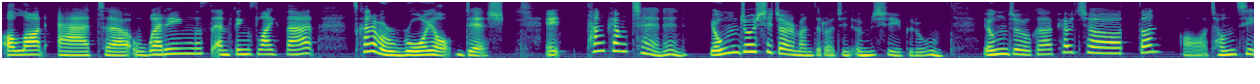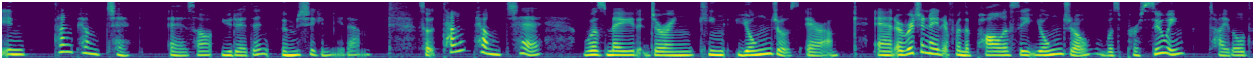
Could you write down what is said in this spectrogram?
a lot at uh, weddings and things like that. It's kind of a royal dish. It, 탕평채는 영조 시절 만들어진 음식으로 영조가 펼쳤던 어, 정치인 탕평채 에서 유래된 음식입니다. So 탕평채 was made during King Yongjo's era and originated from the policy Yongjo was pursuing titled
